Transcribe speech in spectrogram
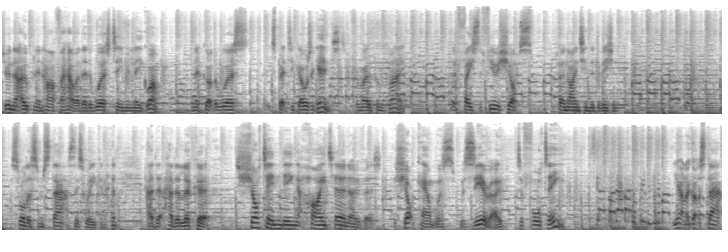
During the opening half hour, they're the worst team in League One. And they've got the worst expected goals against from open play. They've faced the fewest shots per 90 in the division. I swallowed some stats this week and had, had, had a look at shot ending high turnovers. The shot count was, was 0 to 14. Yeah, and I got a stat.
